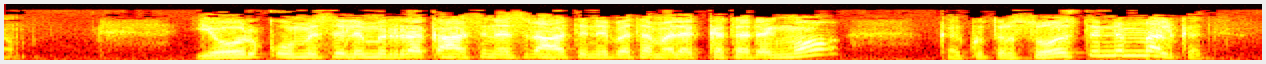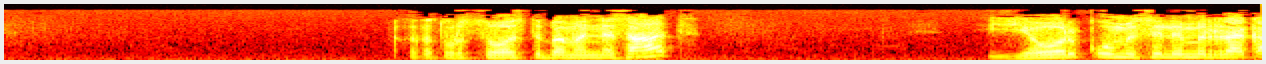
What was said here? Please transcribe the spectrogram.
ነው የወርቁ ምስል ምረቃ ስነ ሥርዓትን በተመለከተ ደግሞ ከቁጥር ሦስት እንመልከት። ከቁጥር ሦስት በመነሳት የወርቁ ምስል ምረቃ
